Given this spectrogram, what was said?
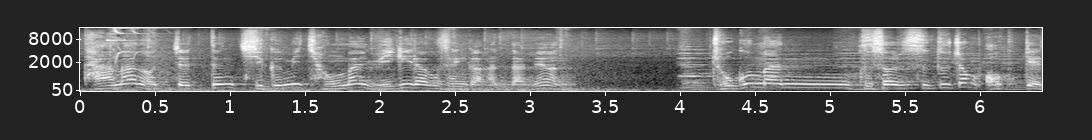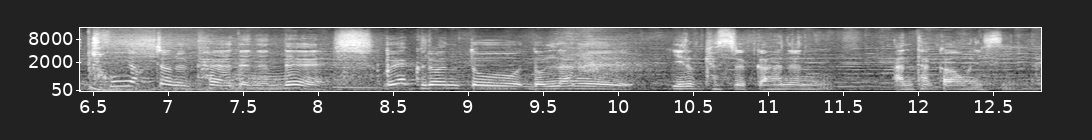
다만 어쨌든 지금이 정말 위기라고 생각한다면 조그만 구설수도 좀 없게 총력전을 펴야 되는데 왜 그런 또 논란을 일으켰을까 하는 안타까움은 있습니다.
